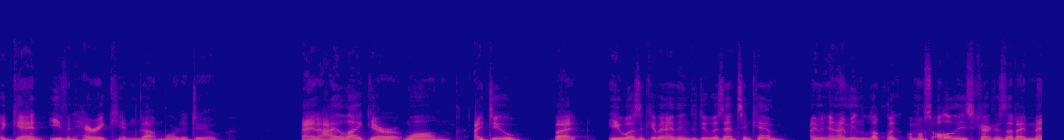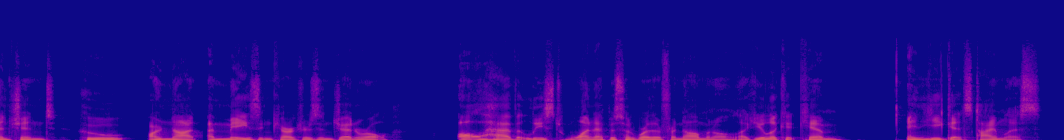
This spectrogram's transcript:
Again even harry kim got more to do. And i like Garrett Wang. I do. But he wasn't given anything to do as ensign kim I mean, and i mean look like almost all these characters that i mentioned who are not amazing characters in general all have at least one episode where they're phenomenal. Like you look at Kim and he gets timeless.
